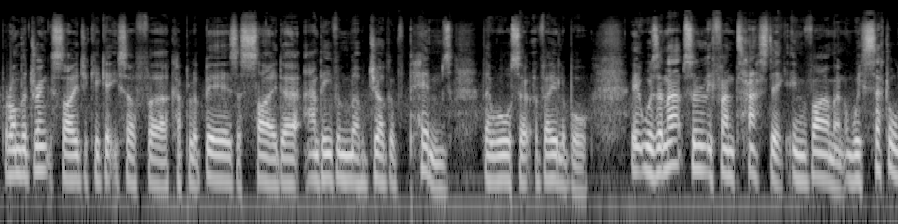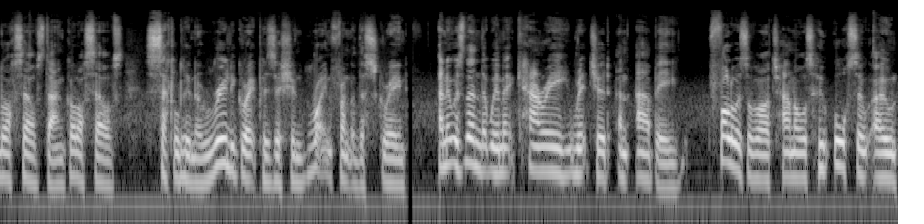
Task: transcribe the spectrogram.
But on the drink side, you could get yourself uh, a couple of beers, a cider, and even a jug of Pimm's. They were also available. It was an absolutely fantastic environment, and we settled ourselves down, got ourselves settled in a really great position right in front of the screen. And it was then that we met Carrie, Richard, and Abby, followers of our channels who also own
